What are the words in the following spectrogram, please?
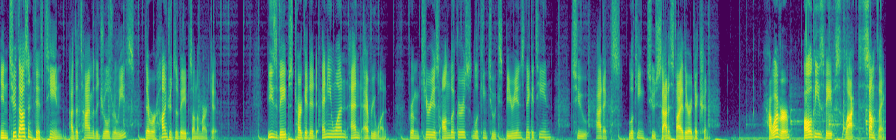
In 2015, at the time of the Juul's release, there were hundreds of vapes on the market. These vapes targeted anyone and everyone, from curious onlookers looking to experience nicotine to addicts looking to satisfy their addiction. However, all these vapes lacked something.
